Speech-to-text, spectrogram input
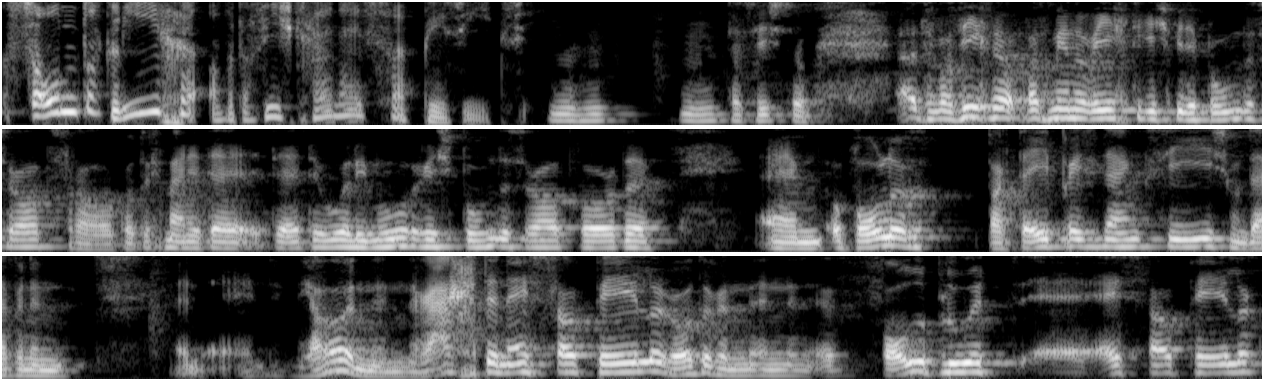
sondergleichen, aber das ist kein SVP-Sieg. Mhm. mhm. Das ist so. Also was, ich, was mir noch wichtig ist bei der Bundesratsfrage, oder ich meine, der, der, der Uli Maurer ist Bundesrat geworden, ähm, obwohl er Parteipräsident war und eben ein, ein, ein, ja, ein rechter SVPler, oder? Ein, ein Vollblut-SVPler.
